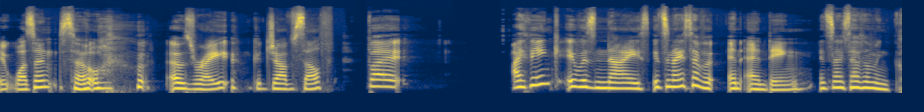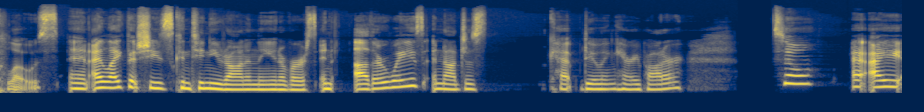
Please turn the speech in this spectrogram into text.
it wasn't. So I was right. Good job, self. But I think it was nice. It's nice to have an ending. It's nice to have something close. And I like that she's continued on in the universe in other ways and not just kept doing Harry Potter. So I, I,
